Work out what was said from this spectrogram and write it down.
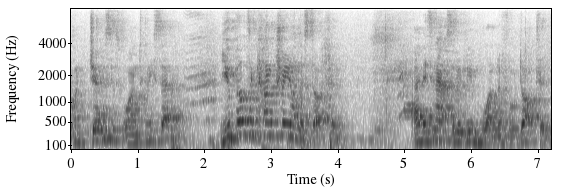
on Genesis 1:27. You built a country on this doctrine. And it's an absolutely wonderful doctrine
